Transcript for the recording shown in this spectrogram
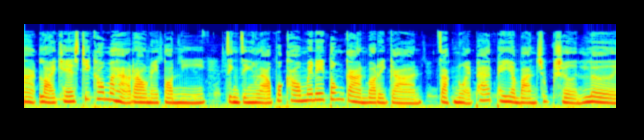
าก ๆ หลายเคสที่เข้ามาหาเราในตอนนี้ จริง ๆ แล้วพวกเขาไม่ได้ต้องการบริการ จากหน่วยแพทย์พยาบาลฉุกเฉินเลย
